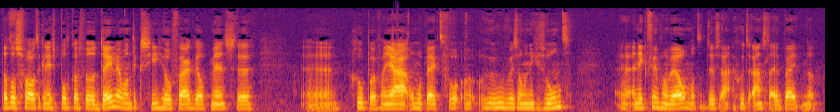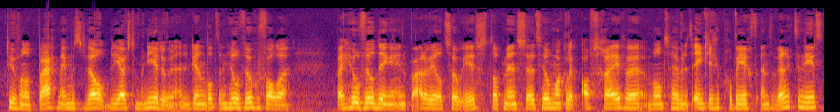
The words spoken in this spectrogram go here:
Dat was vooral wat ik in deze podcast wilde delen. Want ik zie heel vaak dat mensen uh, roepen van ja, onbeperkt hoeven is allemaal niet gezond. Uh, en ik vind van wel, omdat het dus goed aansluit bij de natuur van het paard, maar je moet het wel op de juiste manier doen. En ik denk dat dat in heel veel gevallen, bij heel veel dingen in de paardenwereld zo is, dat mensen het heel makkelijk afschrijven, want ze hebben het één keer geprobeerd en het werkte niet.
